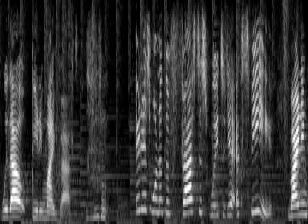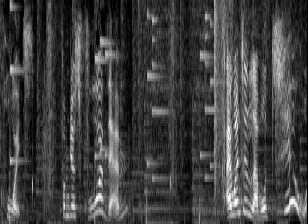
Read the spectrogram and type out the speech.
without beating Minecraft. it is one of the fastest ways to get XP, mining quartz. From just four of them, I went to level 2.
